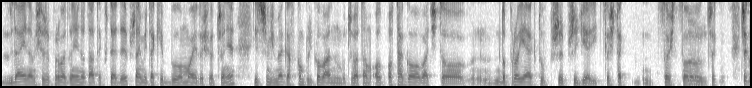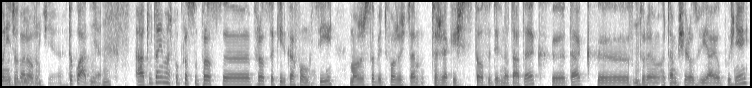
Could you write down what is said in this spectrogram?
wydaje nam się, że prowadzenie notatek wtedy, przynajmniej takie było moje doświadczenie, jest czymś mega skomplikowanym, bo trzeba tam otagować to, do projektów przy, przydzielić, coś, tak, coś co, czego nie trzeba dużo. robić. Nie? Dokładnie. Mhm. A tutaj masz po prostu proste, proste kilka funkcji. Możesz sobie tworzyć tam też jakieś stosy tych notatek, y, tak, y, z mhm. które tam się rozwijają później.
